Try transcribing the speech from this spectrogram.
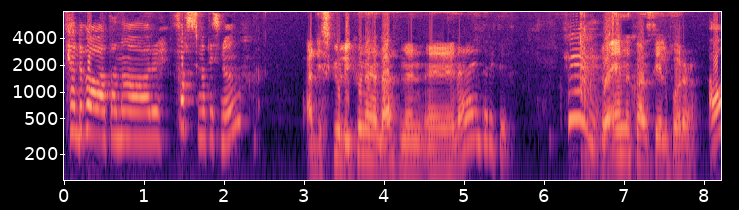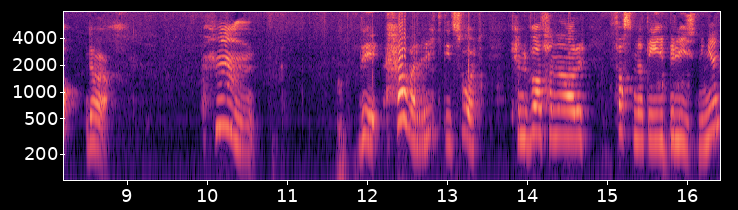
kan det vara att han har fastnat i snön? Ja, det skulle ju kunna hända, men eh, nej, inte riktigt. Du har en chans till på det då. Ja, det har jag. Hmm. Det här var riktigt svårt. Kan det vara att han har fastnat i belysningen?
